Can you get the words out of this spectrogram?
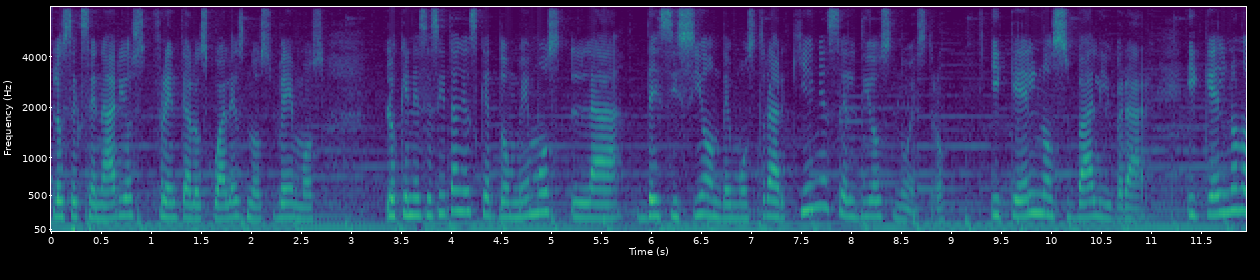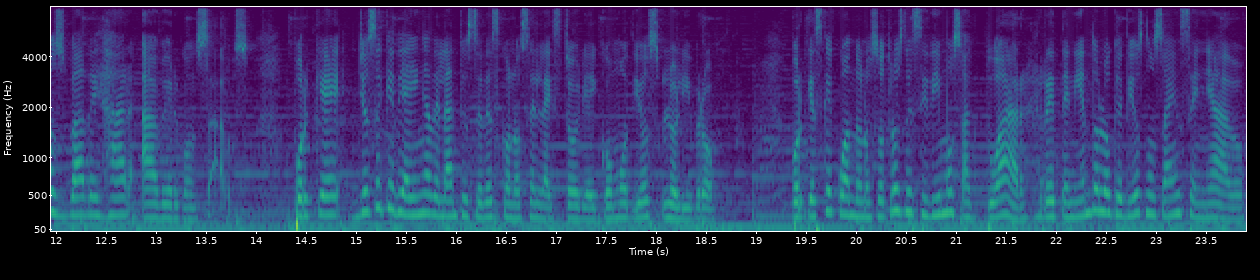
los escenarios frente a los cuales nos vemos lo que necesitan es que tomemos la decisión de mostrar quién es el Dios nuestro y que Él nos va a librar y que Él no nos va a dejar avergonzados. Porque yo sé que de ahí en adelante ustedes conocen la historia y cómo Dios lo libró. Porque es que cuando nosotros decidimos actuar reteniendo lo que Dios nos ha enseñado,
